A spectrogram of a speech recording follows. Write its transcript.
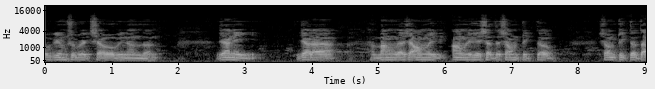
অগ্রিম শুভেচ্ছা ও অভিনন্দন। জানি যারা বাংলাদেশ আওয়ামী আওয়ামী লীগের সাথে সম্পৃক্ত, সম্পৃক্ততা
